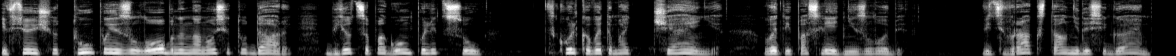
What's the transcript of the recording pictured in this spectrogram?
и все еще тупо и злобно наносит удары, бьет сапогом по лицу. Сколько в этом отчаяния, в этой последней злобе. Ведь враг стал недосягаем.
